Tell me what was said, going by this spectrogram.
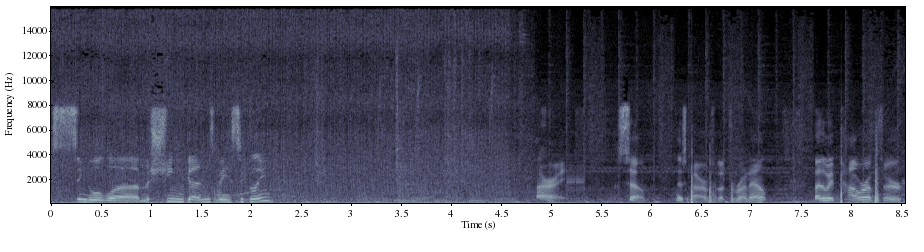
single uh, machine guns, basically. Alright, so this power-up's about to run out. By the way, power-ups are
